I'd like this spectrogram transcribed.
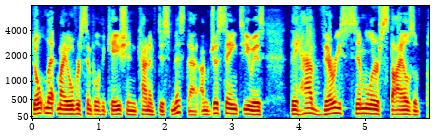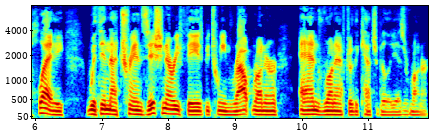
don't let my oversimplification kind of dismiss that. I'm just saying to you is they have very similar styles of play within that transitionary phase between route runner and run after the catchability as a runner.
